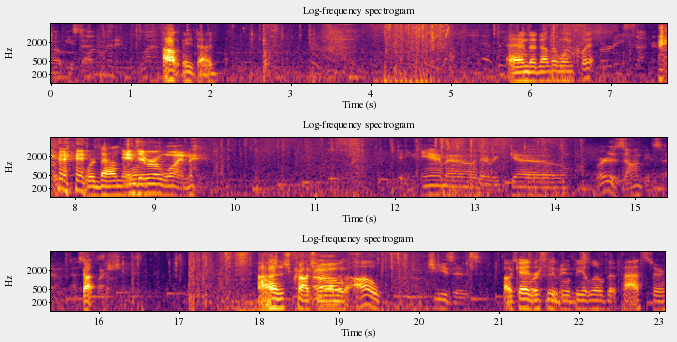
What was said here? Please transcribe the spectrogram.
Oh, he's dead. Oh, he died. And another one quit. We're down to and there were one. zero one. Getting ammo. There we go. Where are the zombies though? That's Got- the question. Ah, I just crouching Oh. around. the- Oh, oh. Jesus. Okay, this is, will be a little bit faster.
